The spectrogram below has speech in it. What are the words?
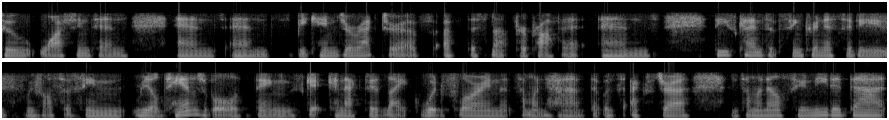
to Washington and, and became director of, of this not for profit. And these kinds of synchronicities, we've also seen real tangible things get connected, like wood flooring that someone had that was extra and someone else who needed that.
